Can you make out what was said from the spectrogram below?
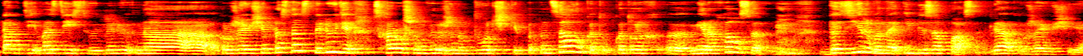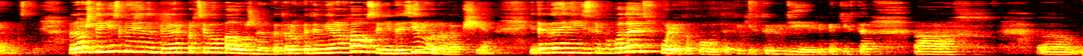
так де- воздействует на, на окружающее пространство люди с хорошим выраженным творческим потенциалом, у которых э, мера хаоса дозирована и безопасна для окружающей реальности. Потому что есть люди, например, противоположные, у которых эта мера хаоса не дозирована вообще. И тогда они, если попадают в поле какого-то, каких-то людей или каких-то а, а,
